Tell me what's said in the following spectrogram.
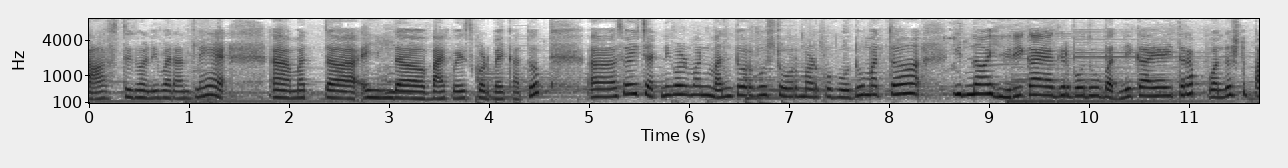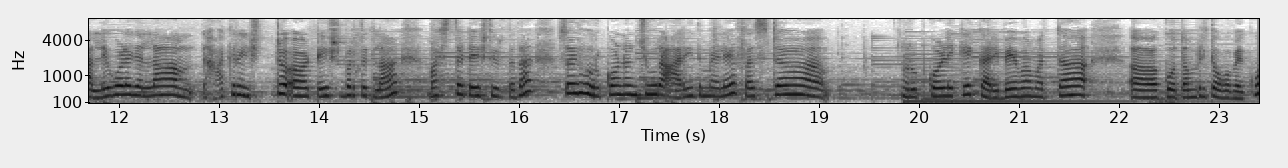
ಜಾಸ್ತಿ ಧ್ವನಿ ಬರಂತಲೇ ಮತ್ತು ಹಿಂದೆ ಬ್ಯಾಕ್ ವೈಸ್ ಕೊಡಬೇಕಾಯ್ತು ಸೊ ಈ ಚಟ್ನಿಗಳು ಒಂದು ಮಂತ್ವರೆಗೂ ಸ್ಟೋರ್ ಮಾಡ್ಕೋಬೋದು, ಮತ್ತು ಇದನ್ನ ಹೀರಿಕಾಯಿ ಆಗಿರ್ಬೋದು, ಬದ್ನಿಕಾಯಿ, ಈ ಥರ ಒಂದಷ್ಟು ಪಲ್ಯಗಳಿಗೆಲ್ಲ ಹಾಕಿದ್ರೆ ಇಷ್ಟು ಟೇಸ್ಟ್ ಬರ್ತೈತಲ್ಲ ಮಸ್ತ್ ಟೇಸ್ಟ್ ಇರ್ತದೆ. ಸೊ ಇದು ಹುರ್ಕೊಂಡು ಒಂಚೂರು ಆರಿದ ಮೇಲೆ ಫಸ್ಟ್ ರುಬ್ಕೊಳ್ಳಿಕ್ಕೆ ಕರಿಬೇವ ಮತ್ತು ಕೊತ್ತಂಬರಿ ತೊಗೋಬೇಕು.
